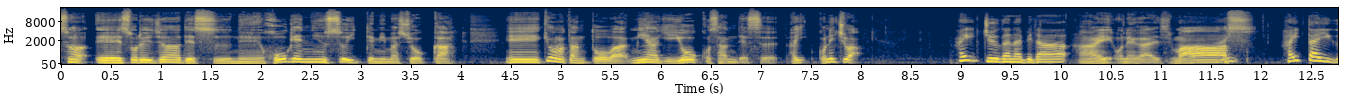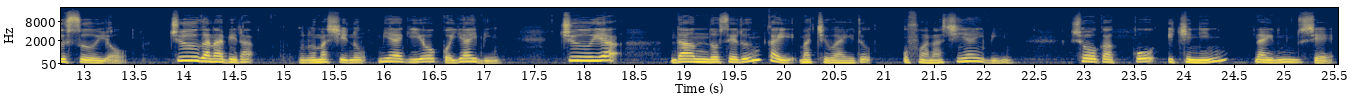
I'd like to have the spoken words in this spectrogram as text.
さあ、えー、それじゃあですね方言ニュースいってみましょうか、えー、今日の担当は宮城陽子さんです。はいこんにちは。はい中がなびら。はいお願いします。はいたいぐすうよ。中がなびら。うるま市の宮城陽子やいびん。中やランドセルン会待ちわいる。うふわなしやいびん。小学校一人内んせ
